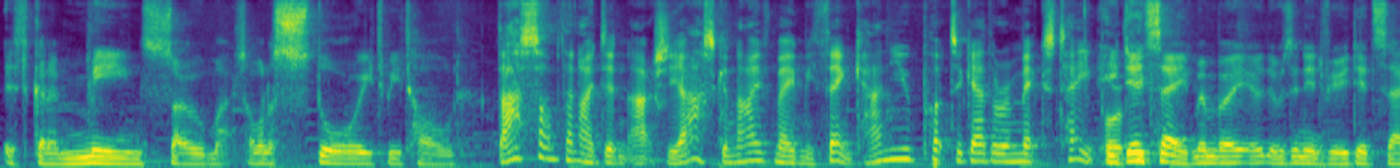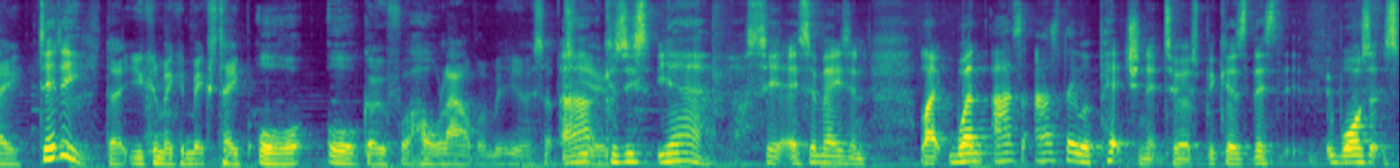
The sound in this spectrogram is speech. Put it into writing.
it's going to mean so much. I want a story to be told. That's something I didn't actually ask, and now you've made me think. Can you put together a mixtape? He did you- say, remember there was an interview he did say Did he? that you can make a mixtape or or go for a whole album, you know, it's up to ah, you. because he's yeah see it's amazing like when as as they were pitching it to us because this it was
